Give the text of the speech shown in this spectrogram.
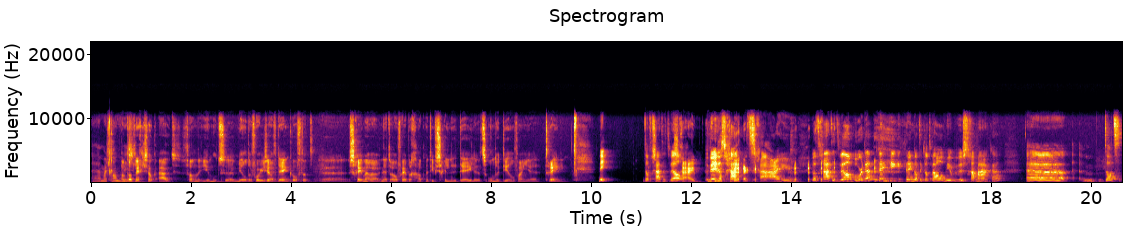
Eh, maar het handelen want is... dat leg je ze ook uit. Van je moet eh, milder voor jezelf denken. Of dat eh, schema waar we het net over hebben gehad met die verschillende delen. Dat is onderdeel van je training. Nee, dat, gaat het dat is wel... geheim. Nee, dat is, ga- dat is geheim. Dat gaat het wel worden, denk ik. Ik denk dat ik dat wel wat meer bewust ga maken. Eh, dat,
